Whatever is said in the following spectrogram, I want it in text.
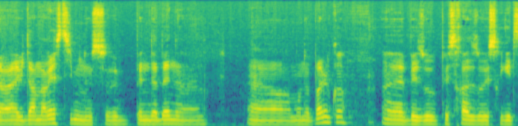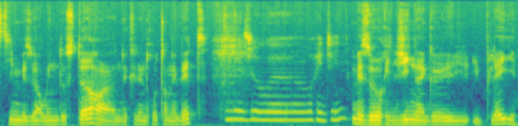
a evit ar mare Steam neus euh, pen da ben a, a monopole, quoi. Euh, bezo pestra zo estriget Steam bezo ar Windows Store, euh, ne ket en dro tamm ebet. Bezo euh, Origin. Bezo Origin hag euh, Uplay.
